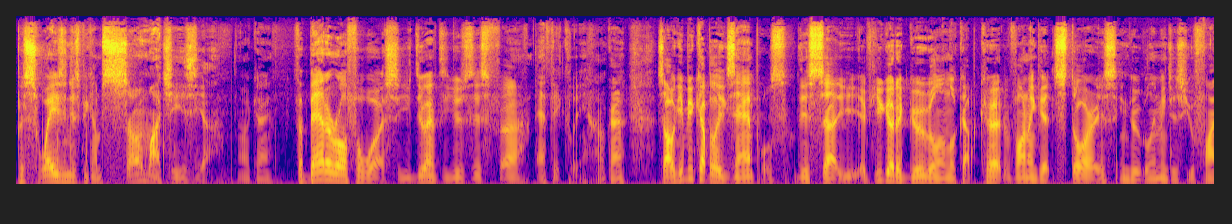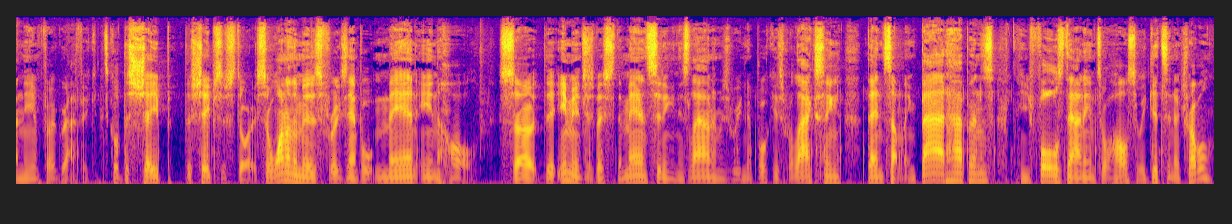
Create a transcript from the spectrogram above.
persuasion just becomes so much easier. Okay for better or for worse. You do have to use this for ethically. Okay, so I'll give you a couple of examples. This, uh, if you go to Google and look up Kurt Vonnegut stories in Google Images, you'll find the infographic. It's called the shape, the shapes of stories. So one of them is, for example, man in hole. So the image is basically the man sitting in his lounge he's reading a book, he's relaxing. Then something bad happens. He falls down into a hole, so he gets into trouble,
